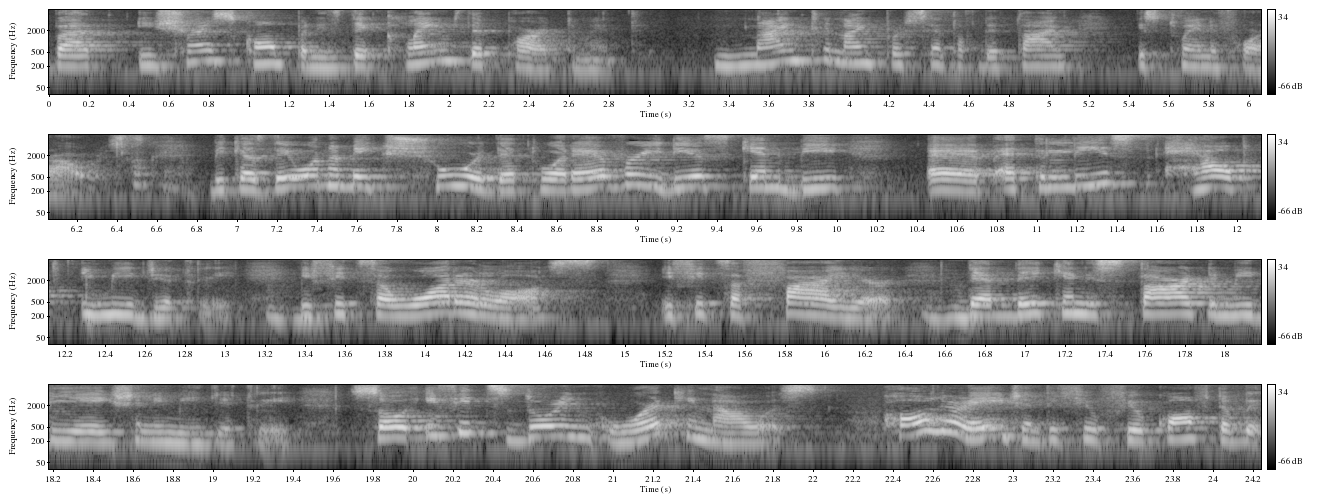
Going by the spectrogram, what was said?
but insurance companies, the claims department, 99% of the time is 24 hours Okay. because they want to make sure that whatever it is can be uh, at least helped immediately. If it's a water loss, if it's a fire, that they can start the mediation immediately. So if it's during working hours, call your agent if you feel comfortable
